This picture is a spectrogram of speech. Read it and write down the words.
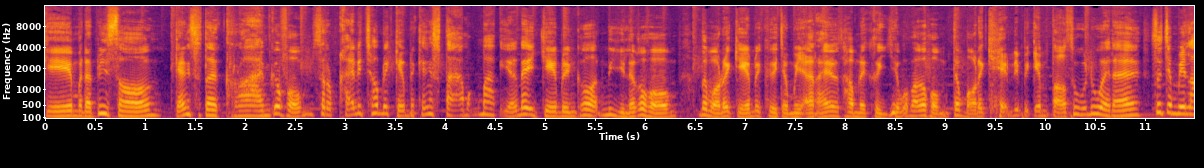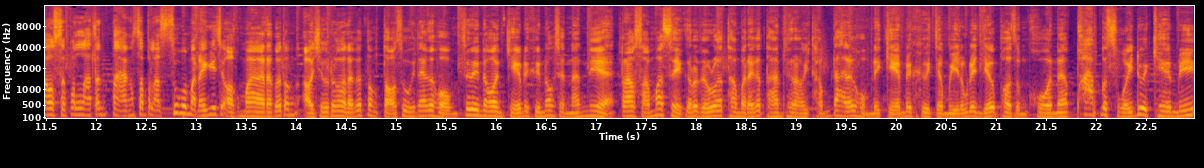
เกมอันดับที่2 Gangster Crime ก็ผมสำหรับใครที่ชอบในเกมในแก๊งสตาร์มากๆ อย่างได้เกมหนึ่งก็นี่แล้วก็ผมต้องบอกในเกมนี่คือจะมีอะไรให้ทำในคือเยอะมากๆก็ผมต้องบอกในเกมนี้เป็นเกมต่อสู้ด้วยนะ ซึ่งจะมีเหล่าสัตว์ประหลาดต่างๆสัตว์ประหลาดสู้มาอะไรที่จะออกมาเราก็ต้องเอาเชื้อรอดแล้วก็ต้องต่อสู้ให้ได้ครับผมซึ่งในนอนเกมนี่คือนอกจากนั้นเนี่ยเราสามารถเสกรถหรือว่าทำอะไรก็ตามที่เราทำได้แล้วผมในเกมนี่คือจะมีลูกเล่นเยอะพอสมควรนะภาพก็สวยด้วยเกมนี้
